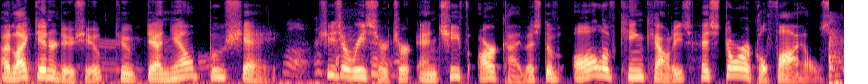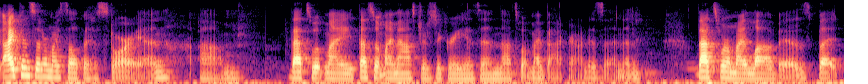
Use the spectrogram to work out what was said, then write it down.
I'd like to introduce you to Danielle Boucher. She's a researcher and chief archivist of all of King County's historical files. I consider myself a historian. Um, that's what my that's what my master's degree is in. That's what my background is in, and that's where my love is. But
